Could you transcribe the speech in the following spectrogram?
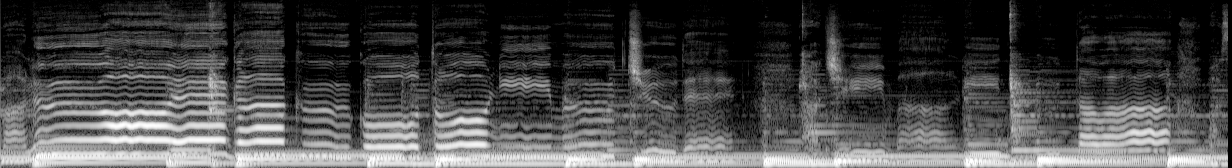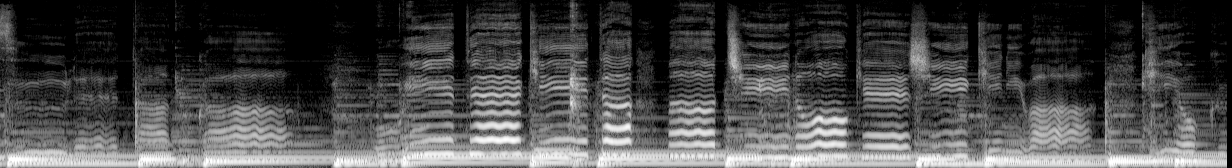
丸を描くことに夢中で始まりの歌は忘れたのか？置いてきた街の景色には記憶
